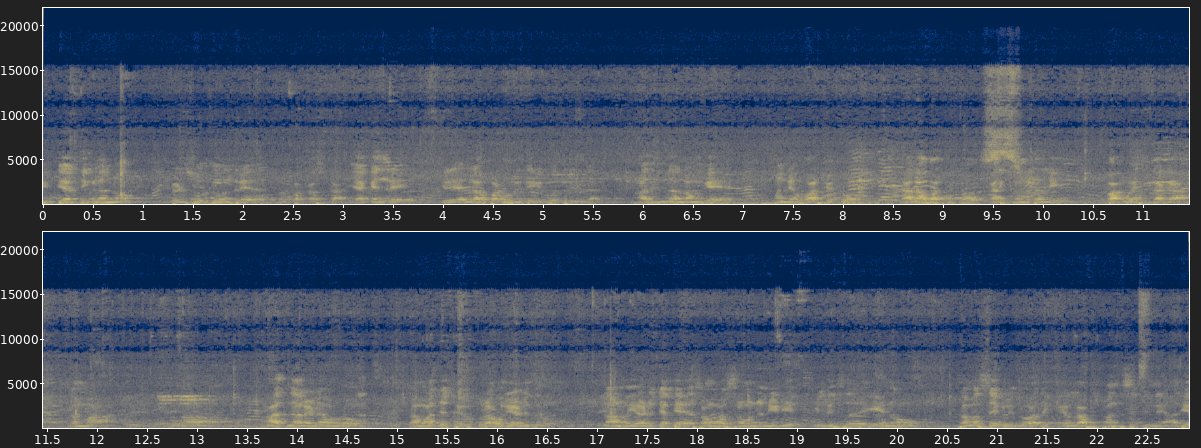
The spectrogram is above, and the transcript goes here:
ವಿದ್ಯಾರ್ಥಿಗಳನ್ನು ಬೆಳೆಸೋದು ಅಂದರೆ ಸ್ವಲ್ಪ ಕಷ್ಟ. ಯಾಕೆಂದರೆ ಇದೆಲ್ಲ ಬಡವರಿಗೆ ಇರೋದ್ರಿಂದ ಅದರಿಂದ ನಮಗೆ ಮೊನ್ನೆ ವಾರ್ಷಿಕ ಶಾಲಾ ವಾರ್ಷಿಕ ಕಾರ್ಯಕ್ರಮದಲ್ಲಿ ಭಾಗವಹಿಸಿದಾಗ ನಮ್ಮ ಆದಿನಾರಾಯಣ ಅವರು ಸಮಾಜ ಸೇವಕರು ಅವ್ರು ಹೇಳಿದರು ನಾನು ಎರಡು ಜೊತೆ ಸಮವಸ್ತ್ರವನ್ನು ನೀಡಿ, ಇಲ್ಲಿ ಏನು ಸಮಸ್ಯೆಗಳಿಗೂ ಅದಕ್ಕೆಲ್ಲ ಸ್ಪಂದಿಸಿದ್ದೀನಿ. ಅದೇ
